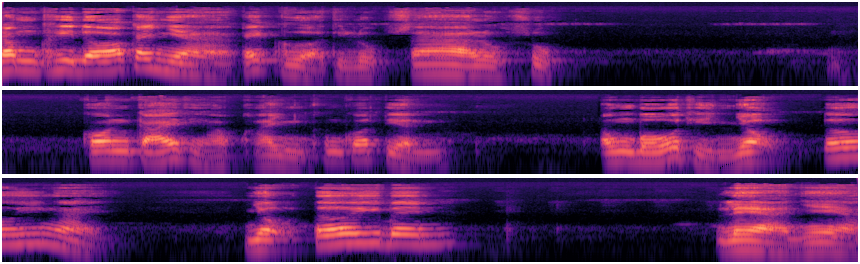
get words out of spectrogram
trong khi đó cái nhà, cái cửa thì lụp xa lụp sụp. Con cái thì học hành không có tiền. Ông bố thì nhậu tới ngày, nhậu tới bên lè nhè,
